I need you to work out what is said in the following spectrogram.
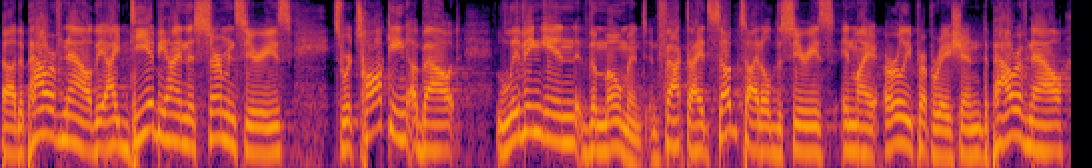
Uh, the power of now. The idea behind this sermon series is we're talking about living in the moment. In fact, I had subtitled the series in my early preparation, The Power of Now,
